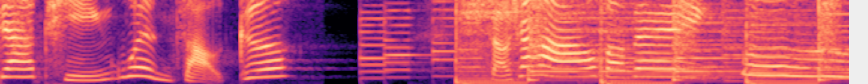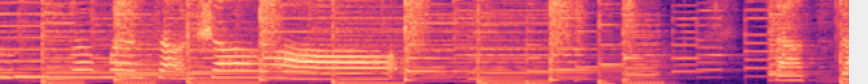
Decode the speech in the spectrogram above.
家庭问早歌。早上好，宝贝。嗯，妈妈早上好。早早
